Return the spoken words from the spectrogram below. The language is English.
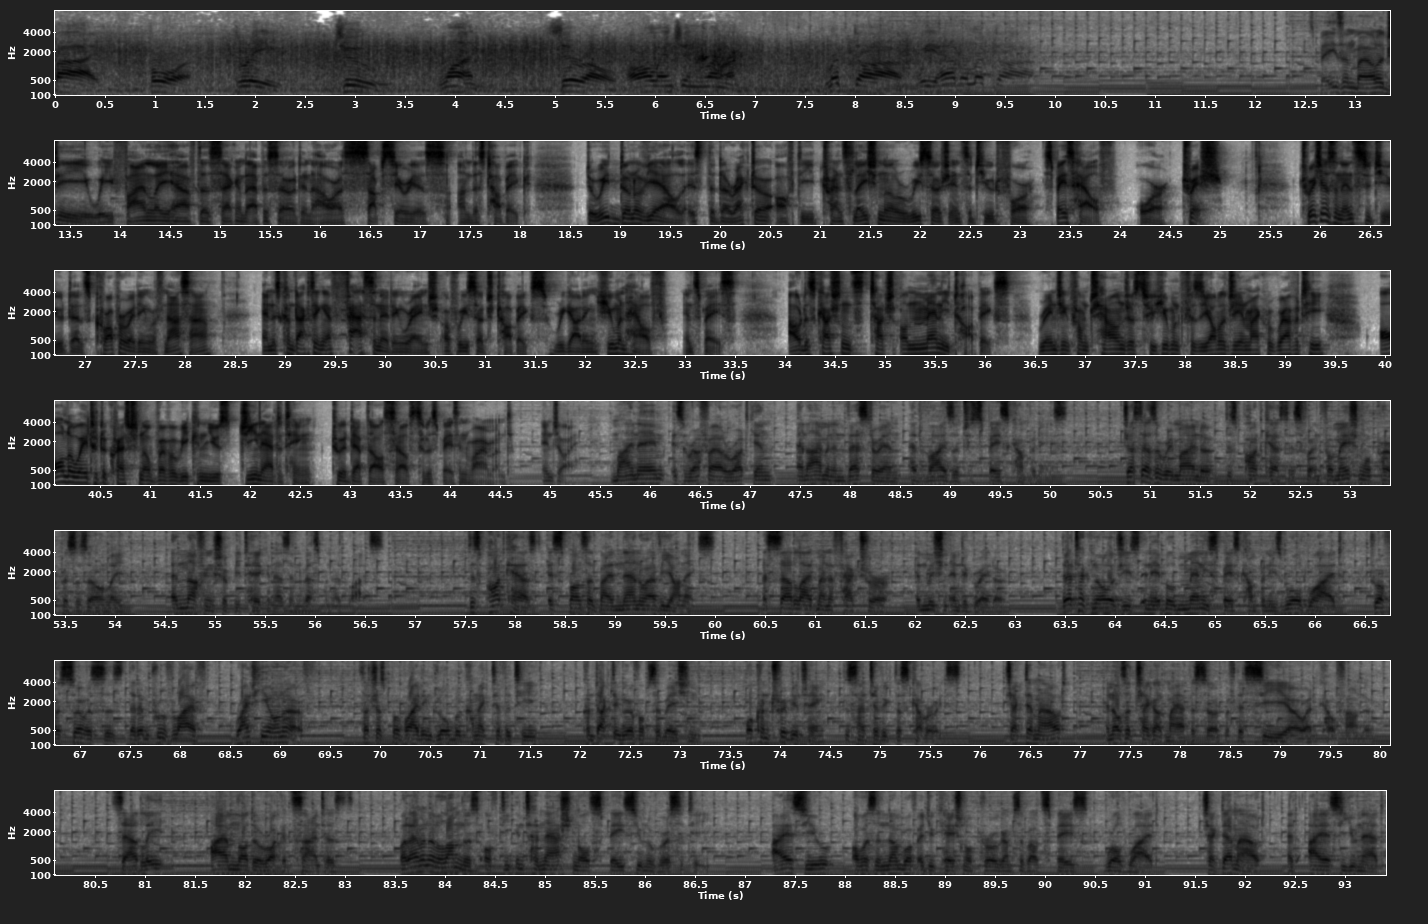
Five, four, three, two, one, zero. All engine running. Liftoff. We have a liftoff. Space and biology. We finally have the second episode in our sub series on this topic. Dorit Donoviel is the director of the Translational Research Institute for Space Health, or TRISH. TRISH is an institute that is cooperating with NASA and is conducting a fascinating range of research topics regarding human health in space. Our discussions touch on many topics, ranging from challenges to human physiology and microgravity, all the way to the question of whether we can use gene editing to adapt ourselves to the space environment. Enjoy. My name is Raphael Roettgen, and I'm an investor and advisor to space companies. Just as a reminder, this podcast is for informational purposes only, and nothing should be taken as investment advice. This podcast is sponsored by NanoAvionics, a satellite manufacturer and mission integrator. Their technologies enable many space companies worldwide to offer services that improve life right here on Earth, such as providing global connectivity, conducting Earth observation, or contributing to scientific discoveries. Check them out and also check out my episode with the CEO and co founder. Sadly, I am not a rocket scientist, but I'm an alumnus of the International Space University ISU offers a number of educational programs about space worldwide. Check them out at isunet.edu.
